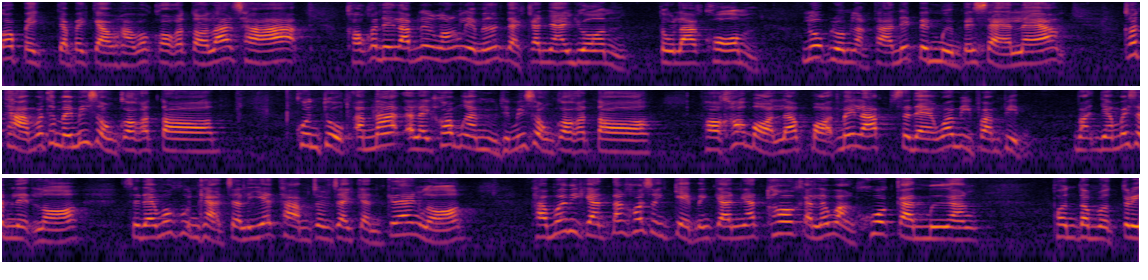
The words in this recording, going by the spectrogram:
ก็ไปจะไปกล่าวหาว่ากกตล่าช้า เขาก็ได้รับเรื่องร้องเรียนมาตั้งแต่กันยายน ตุลาคม รวบรวมหลักฐานได้เป็นหมื่นเป็นแสนแล้ว ก็ถามว่าทำไมไม่ส่งกกต คุณถูกอำนาจอะไรครอบงำอยู่ถึงไม่ส่งกกตพอเข้าบอร์ดแล้วบอร์ดไม่รับ แสดงว่ามีความผิดยังไม่สำเร็จเหรอ แสดงว่าคุณขาดจริยธรรมจงใจกันแกล้งหรอถาว่ามีการตั้งข้อสังเกตเป็นการงัดข้อกันระหว่างขั้วการเมืองพลตำรวจตรี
